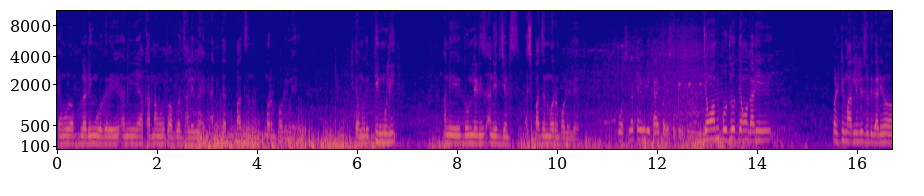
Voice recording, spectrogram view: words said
त्यामुळं ब्लडिंग वगैरे आणि या कारणामुळे तो अपघात झालेला आहे. आणि त्यात पाच जण मरण पावलेले आहे त्यामध्ये तीन मुली आणि दोन लेडीज आणि एक जेंट्स असे पाच जण मरण पावलेले आहेत. पोचला त्यावेळी काय परिस्थिती होती? जेव्हा आम्ही पोचलो तेव्हा गाडी पलटी मारलेलीच होती. गाडीनं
